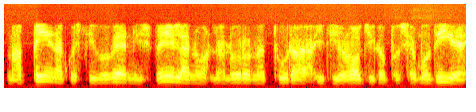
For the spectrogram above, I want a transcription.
ma appena questi governi svelano la loro natura ideologica, possiamo dire,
